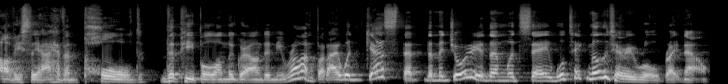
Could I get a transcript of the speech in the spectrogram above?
Obviously, I haven't polled the people on the ground in Iran, but I would guess that the majority of them would say, "We'll take military rule right now."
